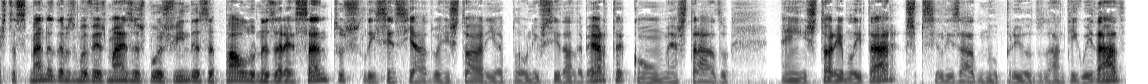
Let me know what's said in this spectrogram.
Esta semana damos uma vez mais as boas-vindas a Paulo Nazaré Santos, licenciado em História pela Universidade Aberta, com um mestrado em História Militar, especializado no período da Antiguidade.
